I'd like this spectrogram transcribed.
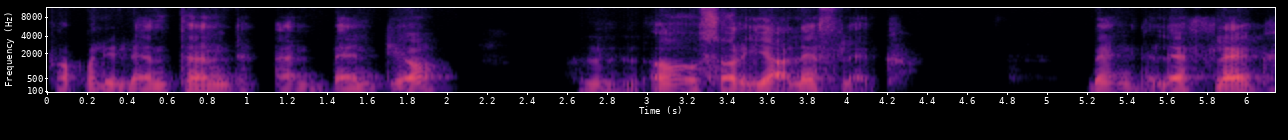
Properly lengthened and bend your, oh, sorry, yeah, left leg. Bend the left leg.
